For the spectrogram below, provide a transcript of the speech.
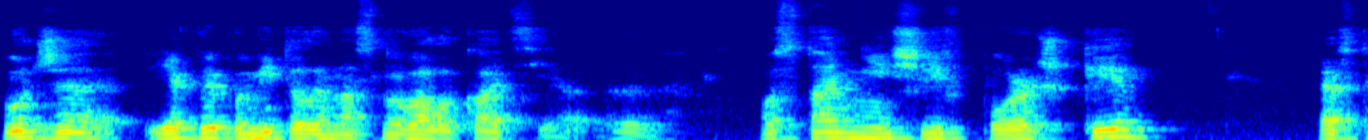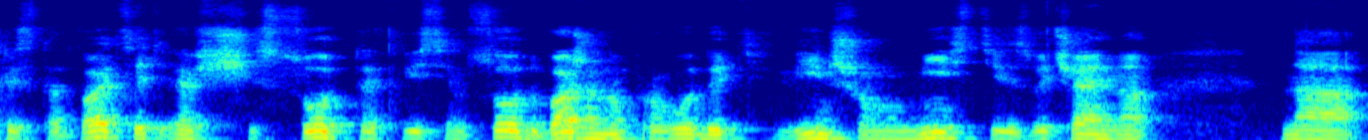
Отже, як ви помітили, у нас нова локація. Останні шліф порошки F320, F600, F800 бажано проводити в іншому місті. Звичайно, на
